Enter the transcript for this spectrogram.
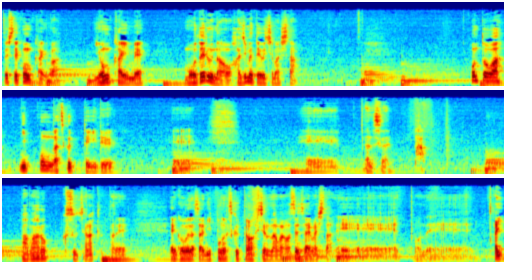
そして今回は4回目。モデルナを初めて打ちました。本当は日本が作っている、えーえー、なんですかねパババロックスじゃなかったね、えー、ごめんなさい日本が作ったワクチンの名前忘れちゃいました。えー、っとねはい。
